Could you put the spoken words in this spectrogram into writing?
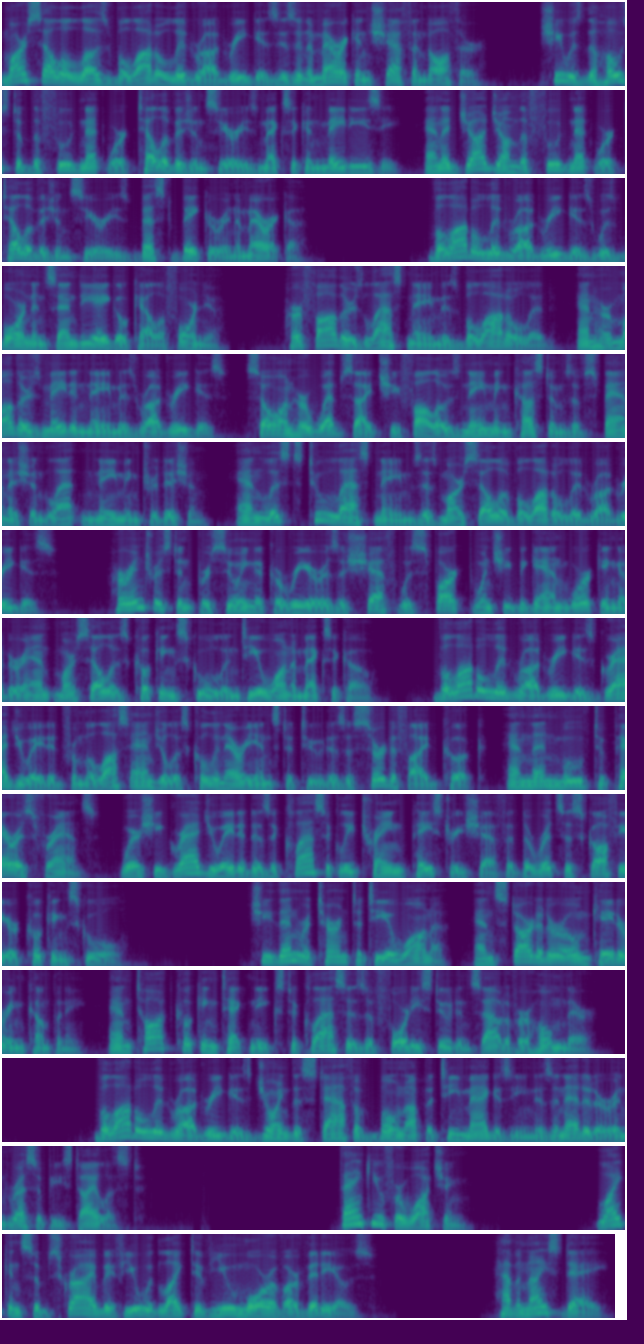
Marcela Luz Valladolid Rodriguez is an American chef and author. She was the host of the Food Network television series Mexican Made Easy and a judge on the Food Network television series Best Baker in America. Valladolid Rodriguez was born in San Diego, California. Her father's last name is Valladolid and her mother's maiden name is Rodriguez, so on her website she follows naming customs of Spanish and Latin naming tradition and lists two last names as Marcela Valladolid Rodriguez. Her interest in pursuing a career as a chef was sparked when she began working at her aunt Marcela's cooking school in Tijuana, Mexico. Valladolid Rodriguez graduated from the Los Angeles Culinary Institute as a certified cook and then moved to Paris, France, where she graduated as a classically trained pastry chef at the Ritz Escoffier Cooking School. She then returned to Tijuana and started her own catering company and taught cooking techniques to classes of 40 students out of her home there. Valladolid Rodriguez joined the staff of Bon Appetit magazine as an editor and recipe stylist. Thank you for watching. Like and subscribe if you would like to view more of our videos. Have a nice day.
